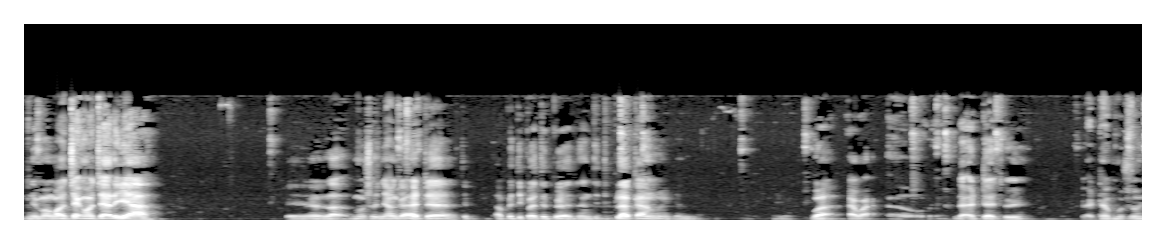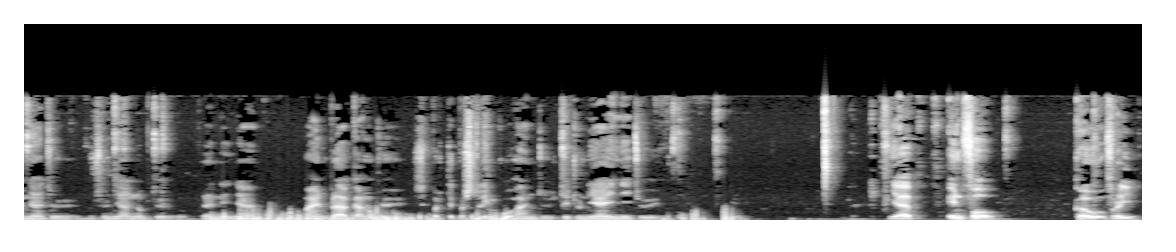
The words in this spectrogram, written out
ini mau ngocek-ngocek ya. Ya, musuhnya nggak ada, tapi tiba-tiba nanti di belakang kan. Wah, ewek, nggak ada cuy gak ada musuhnya cuy. Musuhnya noob cuy. Beraninya main belakang cuy. Seperti perselingkuhan cuy di dunia ini cuy. Ya info. Gauk free.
